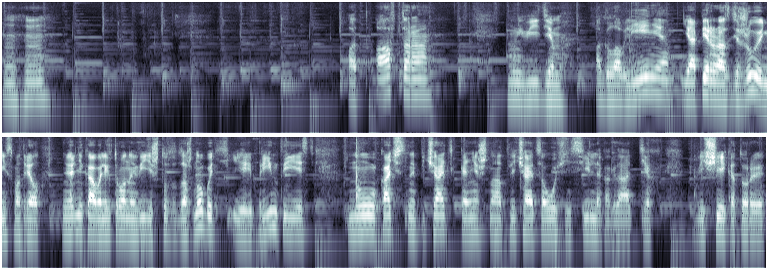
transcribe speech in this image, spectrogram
Угу. От автора мы видим оглавление. Я первый раз держу ее, не смотрел. Наверняка в электронном виде что-то должно быть, и репринты есть. Ну, качественная печать, конечно, отличается очень сильно, когда от тех вещей, которые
